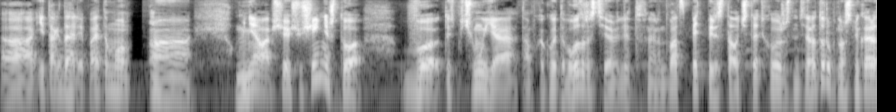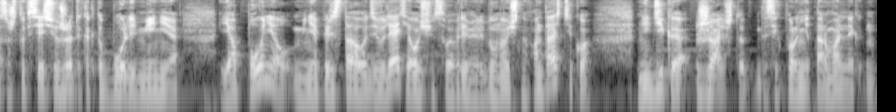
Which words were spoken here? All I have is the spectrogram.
а, и так далее. Поэтому а, у меня вообще ощущение, что в... То есть почему я там в какой-то возрасте, лет, наверное, 25, перестал читать художественную литературу, потому что мне кажется, что все сюжеты как-то более-менее я понял, меня перестало удивлять, я очень в свое время любил научную фантастику. Мне дико жаль, что до сих пор нет нормальной, ну,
